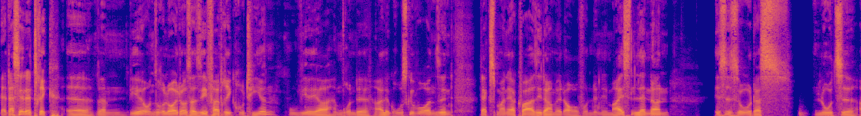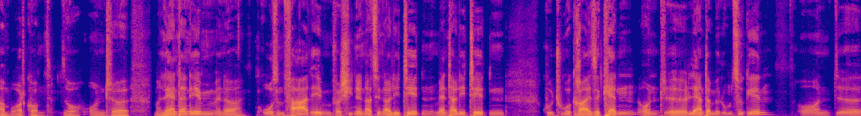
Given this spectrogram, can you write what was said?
Das ist ja der Trick. Äh, wenn wir unsere Leute aus der Seefahrt rekrutieren, wo wir ja im Grunde alle groß geworden sind, wächst man ja quasi damit auf. Und in den meisten Ländern ist es so, dass Lotse an Bord kommt. So und äh, man lernt dann eben in der großen Fahrt eben verschiedene Nationalitäten, Mentalitäten, Kulturkreise kennen und äh, lernt damit umzugehen. Und äh,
